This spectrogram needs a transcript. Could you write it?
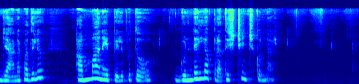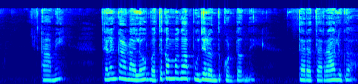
జానపదులు అమ్మ అనే పిలుపుతో గుండెల్లో ప్రతిష్ఠించుకున్నారు. ఆమె తెలంగాణలో బతుకమ్మగా పూజలు అందుకుంటోంది. తరతరాలుగా.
